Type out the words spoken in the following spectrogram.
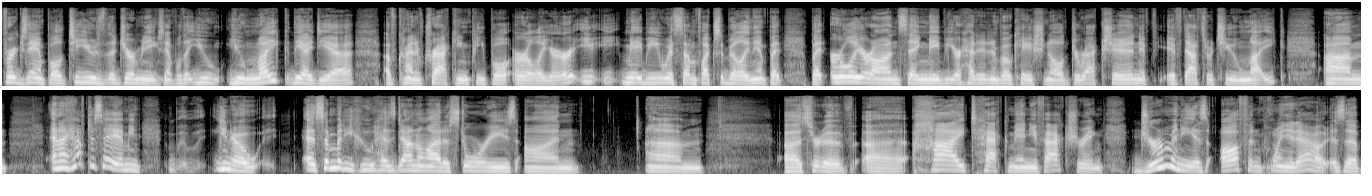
for example, to use the Germany example, that you you like the idea of kind of tracking people earlier, maybe with some flexibility in it, but but earlier on, saying maybe you're headed in vocational direction if if that's what you like. Um, and I have to say, I mean, you know, as somebody who has done a lot of stories on. Um, uh, sort of uh, high tech manufacturing, Germany is often pointed out as a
